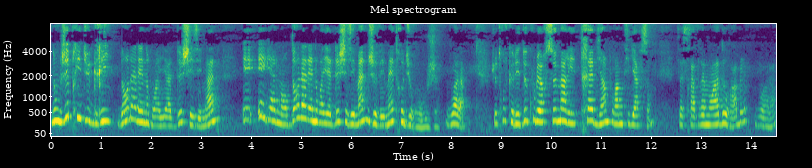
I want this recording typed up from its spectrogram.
donc j'ai pris du gris dans la laine royale de chez Zeman, et également, dans la laine royale de chez Zeman, je vais mettre du rouge. Voilà. Je trouve que les deux couleurs se marient très bien pour un petit garçon. Ça sera vraiment adorable. Voilà.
